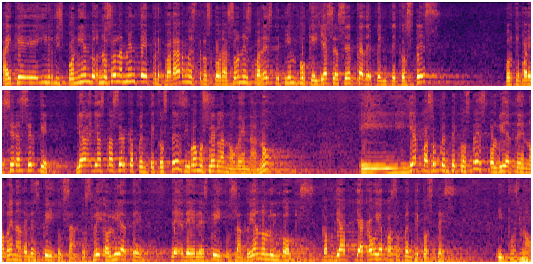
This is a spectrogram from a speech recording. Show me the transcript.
hay que ir disponiendo, no solamente preparar nuestros corazones para este tiempo que ya se acerca de Pentecostés, porque pareciera ser que ya, ya está cerca Pentecostés y vamos a hacer la novena, ¿no? Y ya pasó Pentecostés, olvídate de novena del Espíritu Santo, olví- olvídate de- del Espíritu Santo, ya no lo invoques, ya, ya acabó, ya pasó Pentecostés. Y pues no,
